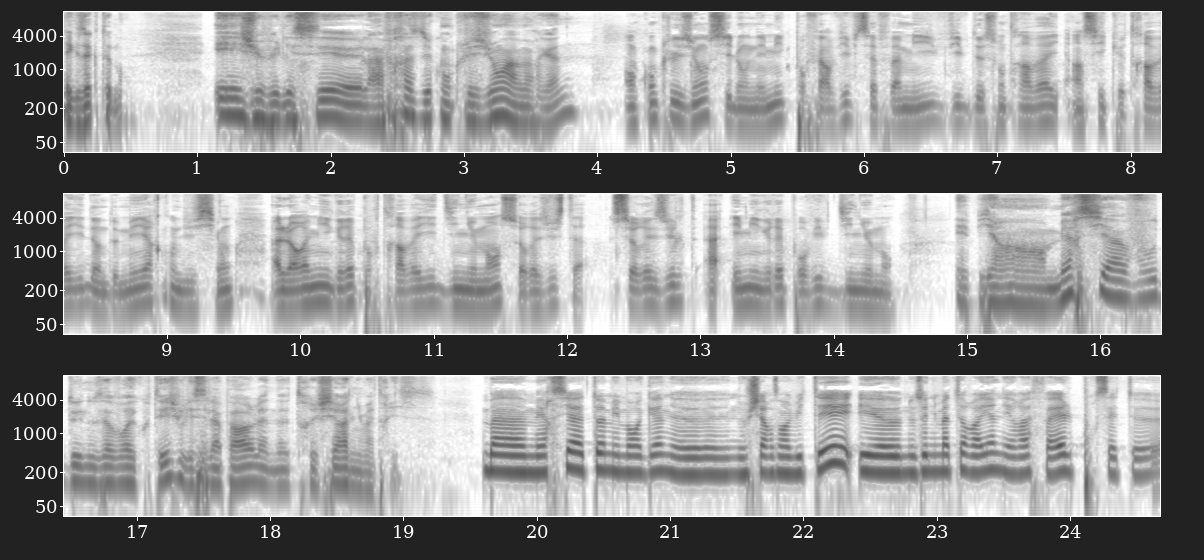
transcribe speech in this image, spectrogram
Exactement. Et je vais laisser euh, la phrase de conclusion à Morgane. En conclusion, si l'on émigre pour faire vivre sa famille, vivre de son travail ainsi que travailler dans de meilleures conditions, alors émigrer pour travailler dignement se résulte à, se résulte à émigrer pour vivre dignement. Eh bien, merci à vous de nous avoir écoutés. Je vais laisser la parole à notre chère animatrice. Bah, merci à Tom et Morgan, euh, nos chers invités, et euh, nos animateurs Ryan et Raphaël pour cette euh,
